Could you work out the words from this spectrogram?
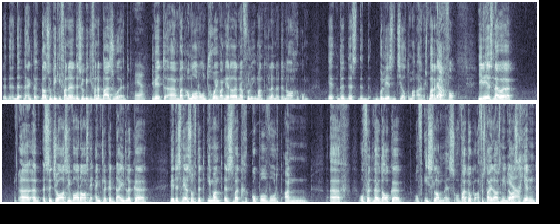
Dit ek daar's so 'n bietjie van 'n dis so 'n bietjie van 'n buzzword. Ja. Jy weet um, wat almal rondgooi wanneer hulle nou voel iemand het hulle nou te nagekom. Dit dis boelie is iets heeltemal anders. Maar in elk ja. geval hierdie is nou 'n 'n 'n situasie waar daar's nie eintlik 'n duidelike weet dis nie asof dit iemand is wat gekoppel word aan uh of dit nou dalk 'n of islam is of wat ook verstaan jy daar's nie daar's ja. geen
